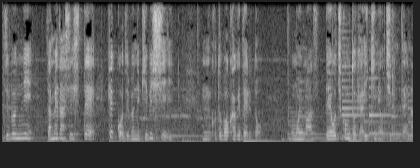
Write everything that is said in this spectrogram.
自分にダメ出しして結構自分に厳しい、うん、言葉をかけていると思います。で落ち込む時は一気に落ちるみたいな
